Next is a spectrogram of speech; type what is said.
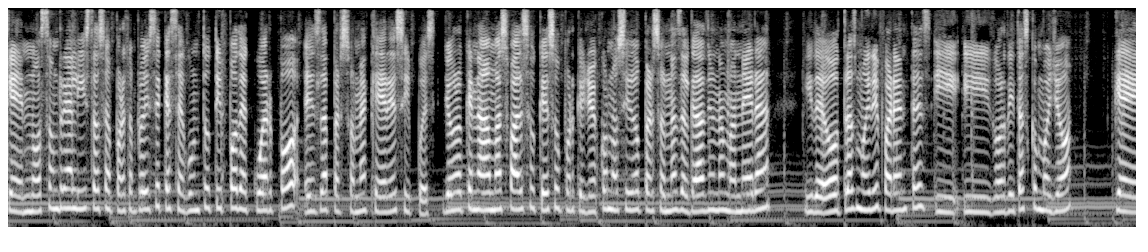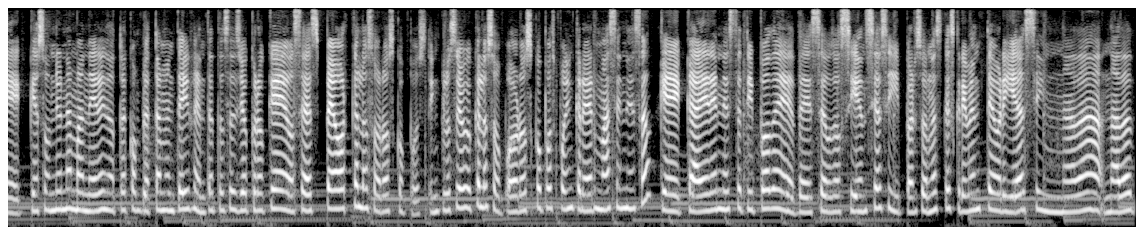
que no son realistas. O sea, por ejemplo, dice que según tu tipo de cuerpo es la persona que eres y pues yo creo que nada más falso que eso porque yo he conocido personas delgadas de una manera y de otras muy diferentes y, y gorditas como yo que, son de una manera y de otra completamente diferente. Entonces yo creo que, o sea, es peor que los horóscopos. Incluso yo creo que los horóscopos pueden creer más en eso que caer en este tipo de, de pseudociencias y personas que escriben teorías sin nada, nada,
